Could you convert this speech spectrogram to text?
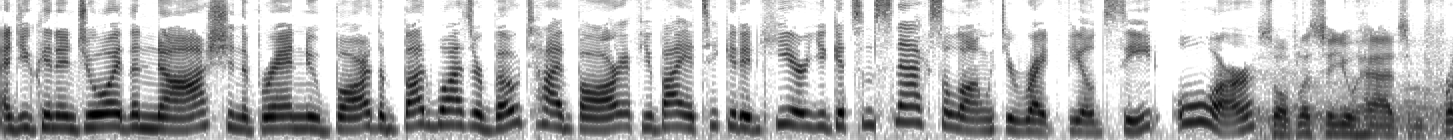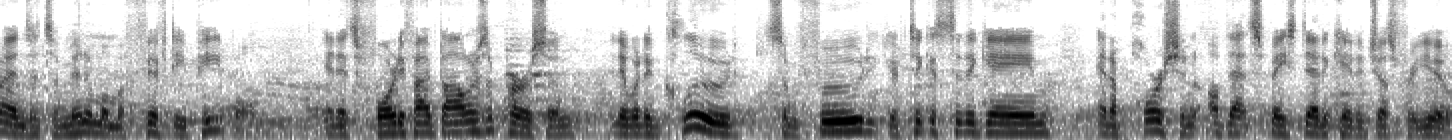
And you can enjoy the nosh in the brand new bar, the Budweiser Bowtie Bar. If you buy a ticket in here, you get some snacks along with your right field seat. Or. So if let's say you had some friends, it's a minimum of 50 people, and it's $45 a person, and it would include some food, your tickets to the game, and a portion of that space dedicated just for you.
